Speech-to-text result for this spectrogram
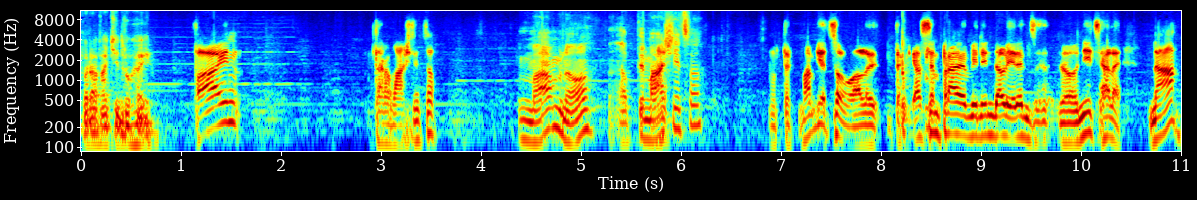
Podává ti druhý. Fajn. Taro, máš něco? Mám, no. A ty máš něco? No tak mám něco, ale tak já jsem právě vydindal jeden z... No, nic, hele, na,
